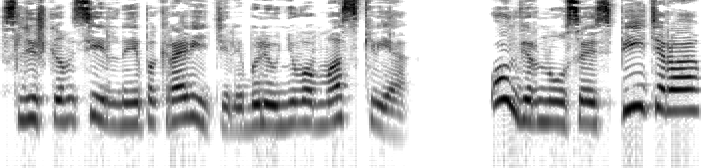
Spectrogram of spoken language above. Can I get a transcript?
Слишком сильные покровители были у него в Москве. Он вернулся из Питера,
